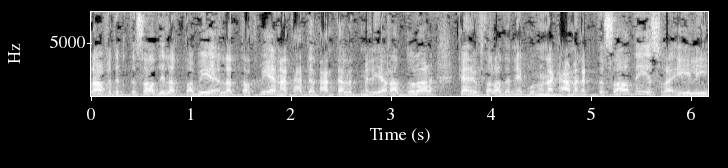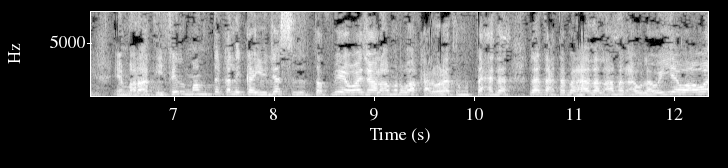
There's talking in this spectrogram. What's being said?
رافد اقتصادي للطبيعة للتطبيع. نتحدث عن 3 مليارات دولار. كان يفترض أن يكون هناك عمل اقتصادي إسرائيلي إماراتي في المنطقة لكي يجسد التطبيع ويجعل الأمر واقع. الولايات المتحدة لا تعتبر هذا الأمر أولوية وهو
